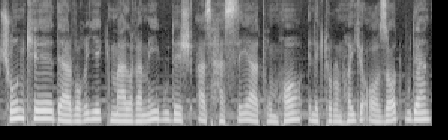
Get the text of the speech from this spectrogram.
چون که در واقع یک ملغمه بودش از هسته اتم ها الکترون هایی که آزاد بودند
